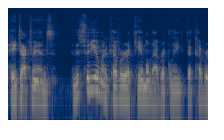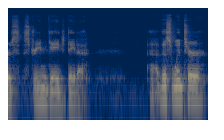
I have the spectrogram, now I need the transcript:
Hey TAK fans, in this video I'm going to cover a KML network link that covers stream gauge data. Uh, this winter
